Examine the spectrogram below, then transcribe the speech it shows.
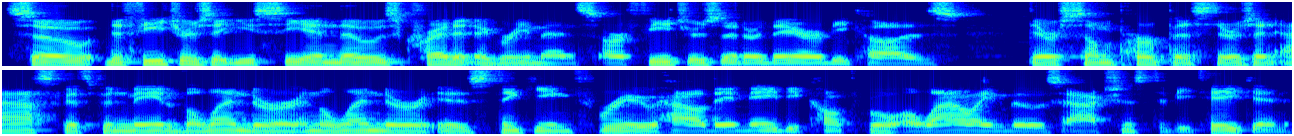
So the features that you see in those credit agreements are features that are there because there's some purpose. There's an ask that's been made of the lender, and the lender is thinking through how they may be comfortable allowing those actions to be taken.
